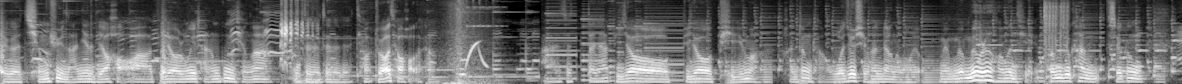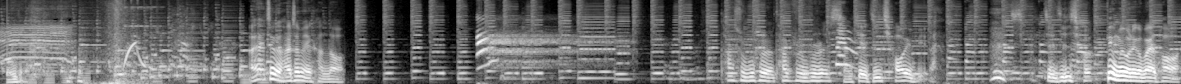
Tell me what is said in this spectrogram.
这个情绪拿捏的比较好啊，比较容易产生共情啊。对对对对对，挑主要挑好的看。哎，这大家比较比较皮嘛。很正常，我就喜欢这样的网友，没没没有任何问题，咱们就看谁更有一点。哎，这个还真没看到，他是不是他是不是想借机敲一笔？借机敲，并没有这个外套啊。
